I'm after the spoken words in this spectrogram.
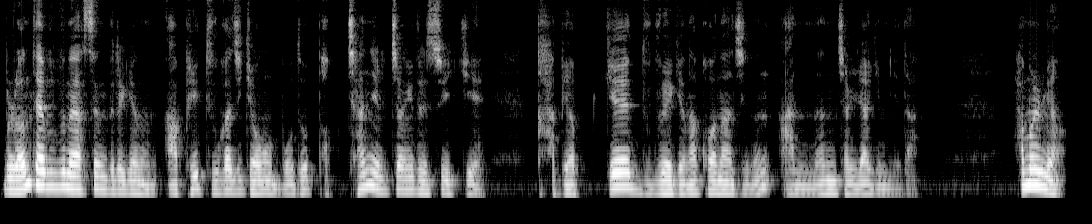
물론 대부분의 학생들에게는 앞이 두 가지 경우 모두 벅찬 일정이 될 수 있기에 가볍 게 누구에게나 권하지는 않는 전략입니다. 하물며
